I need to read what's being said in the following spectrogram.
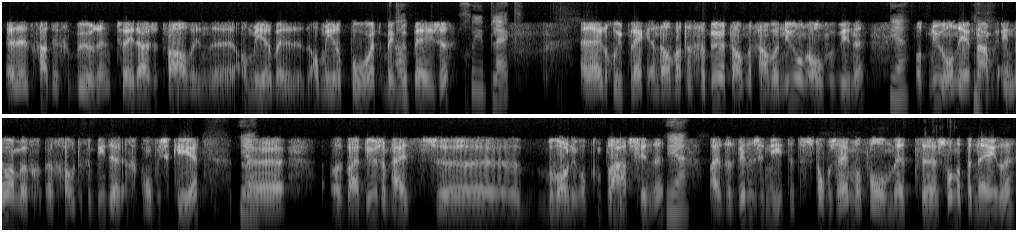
En het gaat nu gebeuren in 2012 in eh, Almere, bij de Almere Poort. Daar ben ik Oh. mee bezig. Goeie plek. En een hele goede plek. En dan wat er gebeurt dan, dan gaan we Nuon overwinnen. Ja. Want Nuon die heeft namelijk enorme grote gebieden geconfiskeerd. Ja. eh, waar duurzaamheidsbewoning op kan plaatsvinden. Ja. Maar dat willen ze niet. Dat stoppen ze helemaal vol met eh, zonnepanelen.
